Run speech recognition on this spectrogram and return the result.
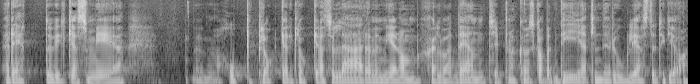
rätt och vilka som är hopplockade klockor. Alltså lära mig mer om själva den typen av kunskaper. Det är egentligen det roligaste tycker jag.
